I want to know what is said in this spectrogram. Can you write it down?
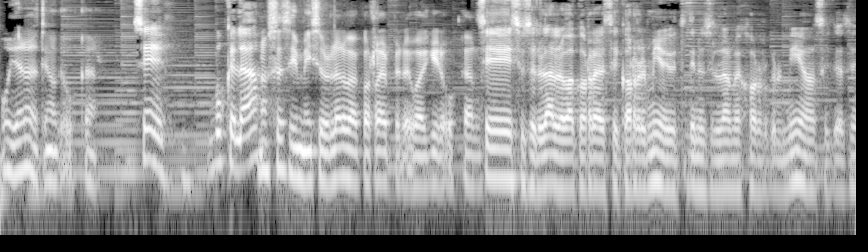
Uy, ahora lo tengo que buscar. Sí, búsquela. No sé si mi celular va a correr, pero igual quiero buscarlo. Sí, su celular lo va a correr, si corre el mío y usted tiene un celular mejor que el mío, así que sí.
